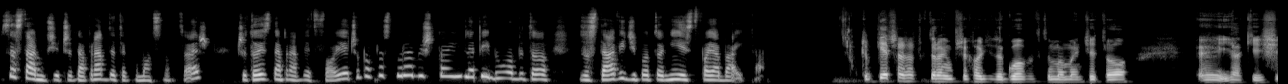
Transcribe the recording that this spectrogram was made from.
zastanów się, czy naprawdę tego mocno chcesz, czy to jest naprawdę twoje, czy po prostu robisz to i lepiej byłoby to zostawić, bo to nie jest twoja bajka. Czy pierwsza rzecz, która mi przychodzi do głowy w tym momencie, to y, jakieś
